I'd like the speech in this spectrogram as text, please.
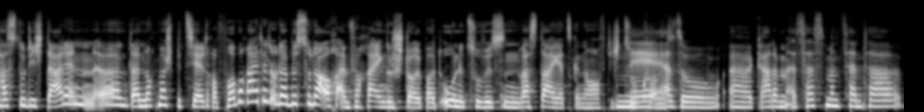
Hast du dich da denn äh, dann nochmal speziell darauf vorbereitet oder bist du da auch einfach reingestolpert, ohne zu wissen, was da jetzt genau auf dich nee, zukommt? Nee, also äh, gerade im Assessment Center,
